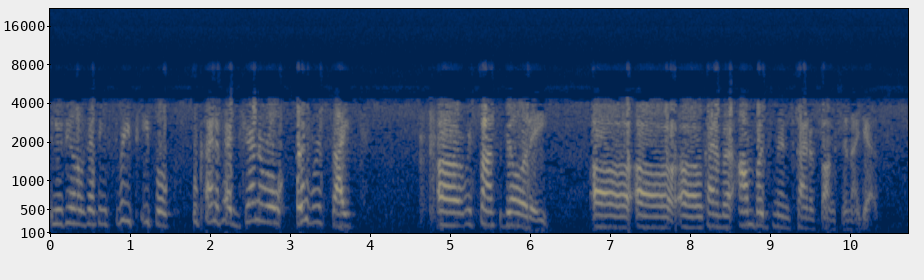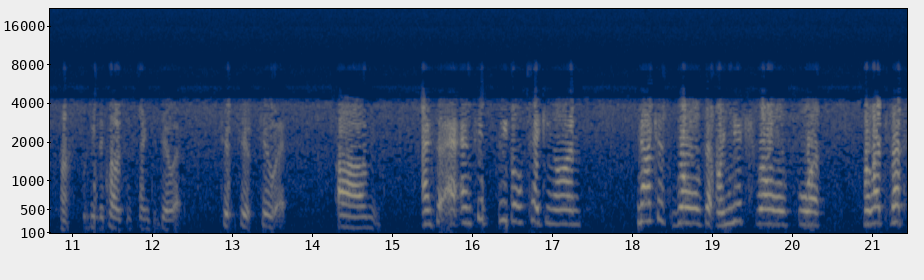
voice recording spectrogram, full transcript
in New Zealand was, I think, three people who kind of had general oversight uh, responsibility, uh, uh, uh, kind of an ombudsman's kind of function, I guess, huh. would be the closest thing to do it, to, to, to it. Um, and so, and pe- people taking on not just roles that were niche roles for, for let's, let's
